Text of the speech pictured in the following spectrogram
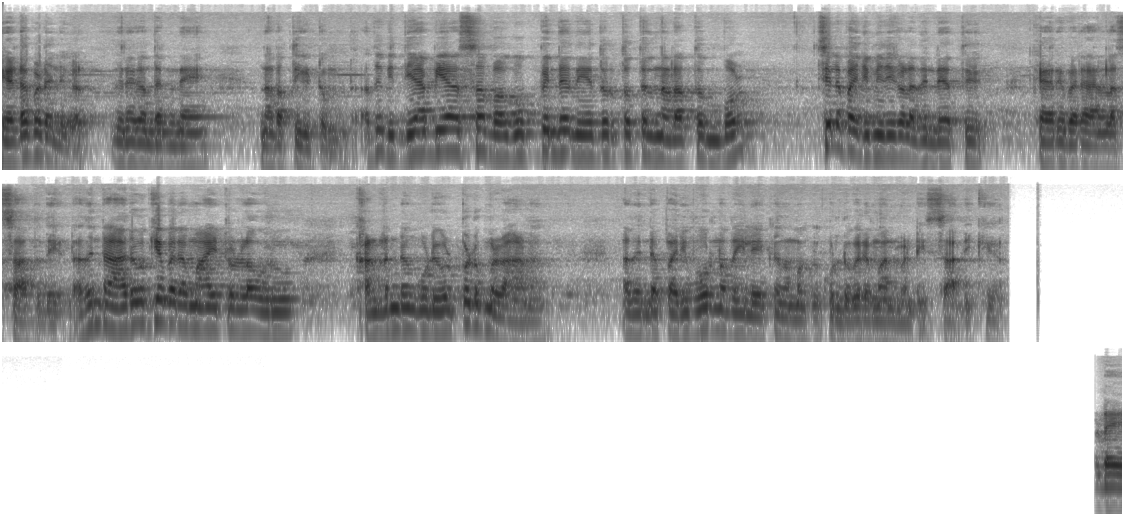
ഇടപെടലുകൾ ഇതിനകം തന്നെ നടത്തിയിട്ടുമുണ്ട്. അത് വിദ്യാഭ്യാസ വകുപ്പിന്റെ നേതൃത്വത്തിൽ നടത്തുമ്പോൾ ചില പരിമിതികൾ അതിന്റെ അകത്ത് കയറി വരാനുള്ള സാധ്യതയുണ്ട്. അതിന്റെ ആരോഗ്യപരമായിട്ടുള്ള ഒരു കണ്ടന്റും കൂടി ഉൾപ്പെടുമ്പോഴാണ് അതിന്റെ പരിപൂർണതയിലേക്ക് നമുക്ക് കൊണ്ടുവരുവാൻ വേണ്ടി സാധിക്കുക. നമ്മുടെ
